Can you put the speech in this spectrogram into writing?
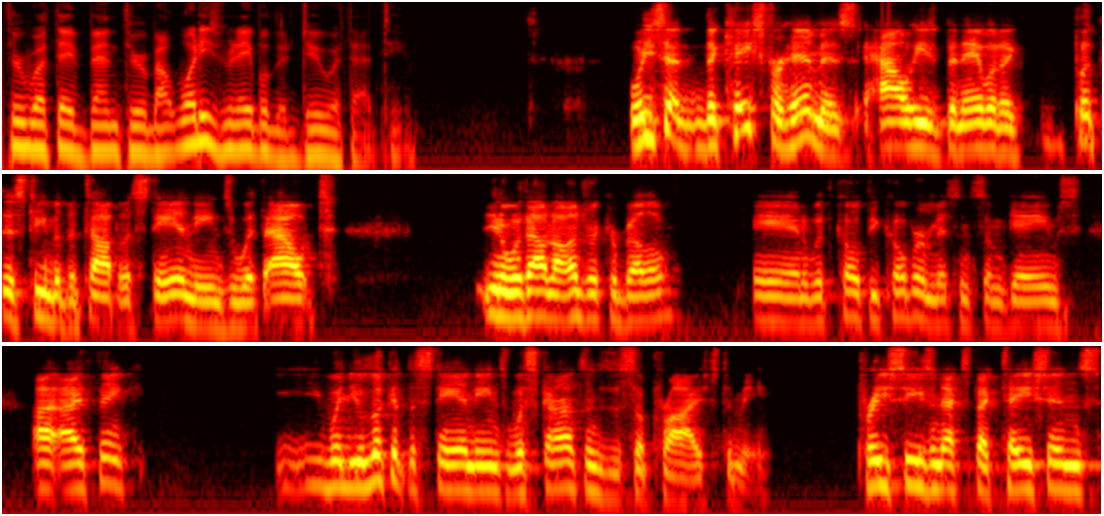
through what they've been through about what he's been able to do with that team? Well, you said the case for him is how he's been able to put this team at the top of the standings without – you know, without Andre Curbelo and with Kofi Cockburn missing some games, I, I think when you look at the standings, Wisconsin's a surprise to me. Preseason expectations,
